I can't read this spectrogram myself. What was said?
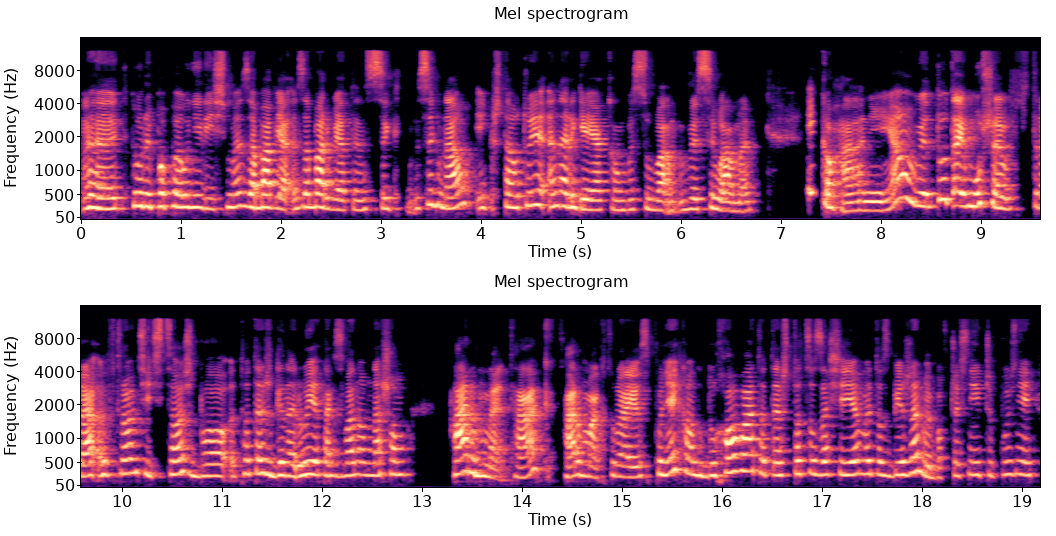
e, który popełniliśmy, zabawia, zabarwia ten sygnał i kształtuje energię, jaką wysyłamy. I kochani, ja mówię, tutaj muszę wtrącić coś, bo to też generuje tak zwaną naszą karmę, tak? Karma, która jest poniekąd duchowa, to też to, co zasiejemy, to zbierzemy, bo wcześniej czy później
